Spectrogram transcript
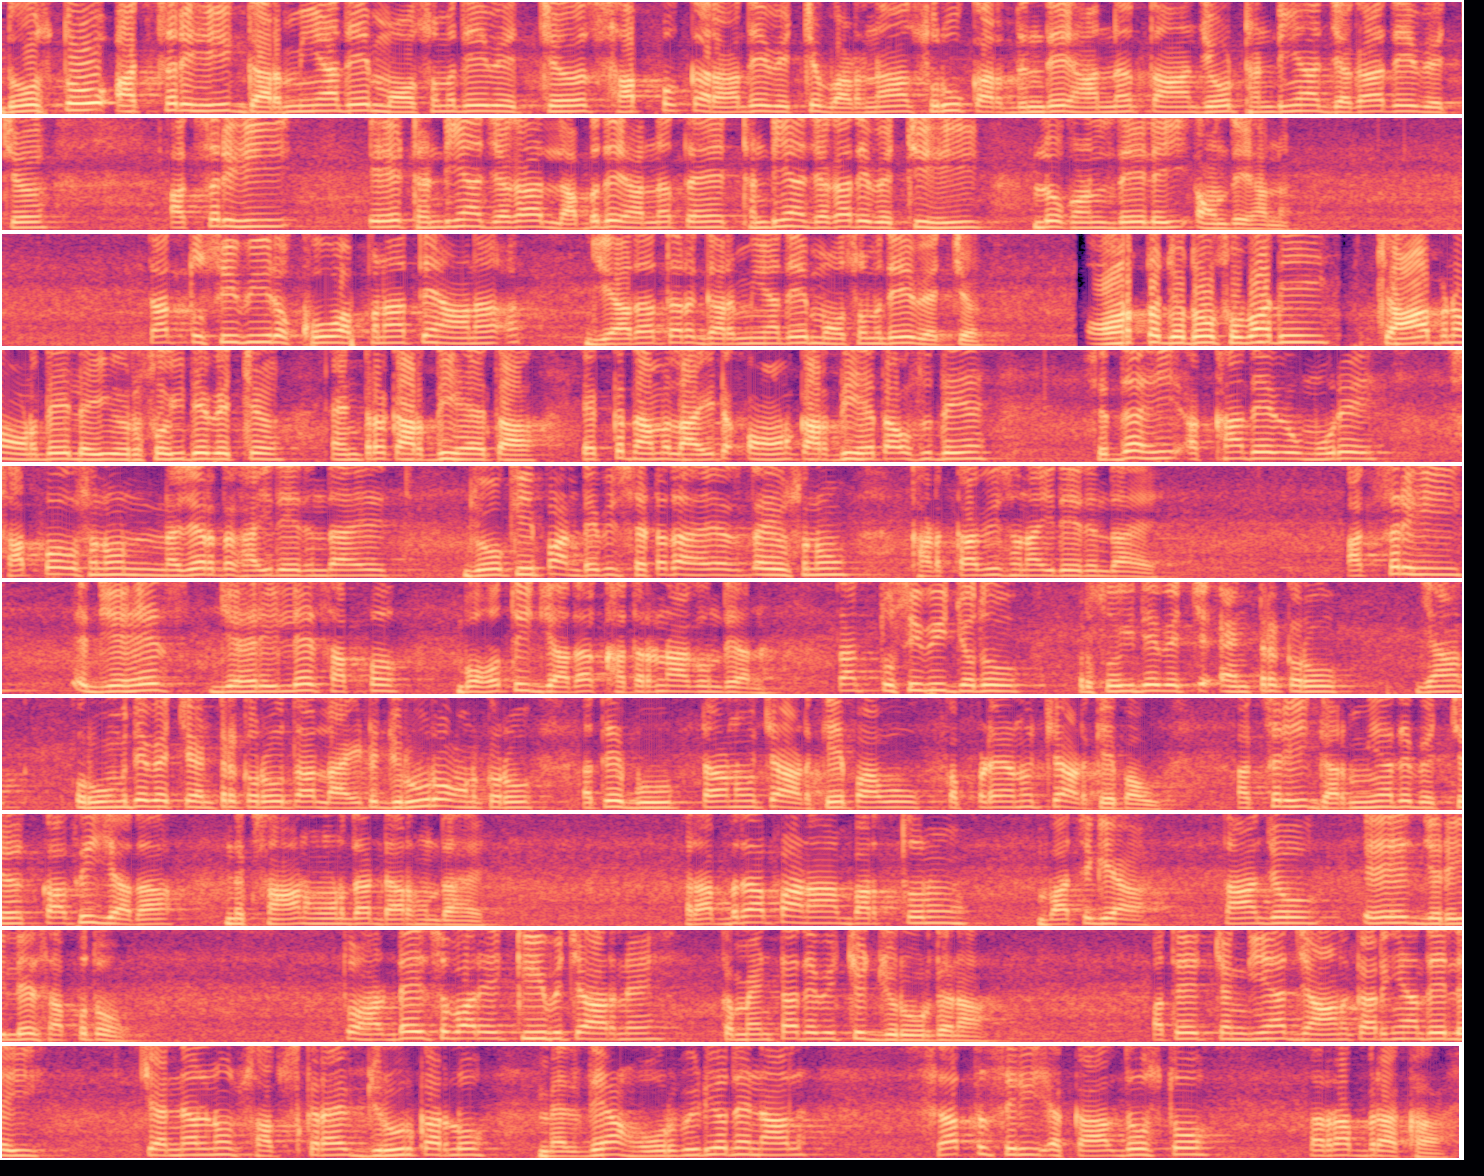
ਦੋਸਤੋ, ਅਕਸਰ ਹੀ ਗਰਮੀਆਂ ਦੇ ਮੌਸਮ ਦੇ ਵਿੱਚ ਸੱਪ ਘਰਾਂ ਦੇ ਵਿੱਚ ਵੜਨਾ ਸ਼ੁਰੂ ਕਰ ਦਿੰਦੇ ਹਨ ਤਾਂ ਜੋ ਠੰਡੀਆਂ ਜਗ੍ਹਾ ਦੇ ਵਿੱਚ ਅਕਸਰ ਹੀ ਇਹ ਠੰਡੀਆਂ ਜਗ੍ਹਾ ਲੱਭਦੇ ਹਨ ਅਤੇ ਠੰਡੀਆਂ ਜਗ੍ਹਾ ਦੇ ਵਿੱਚ ਹੀ ਲੁਕਣ ਦੇ ਲਈ ਆਉਂਦੇ ਹਨ। ਤਾਂ ਤੁਸੀਂ ਵੀ ਰੱਖੋ ਆਪਣਾ ਧਿਆਨ ਜ਼ਿਆਦਾਤਰ ਗਰਮੀਆਂ ਦੇ ਮੌਸਮ ਦੇ ਵਿੱਚ। ਔਰਤ ਜਦੋਂ ਸਵੇਰ ਦੀ ਚਾਹ ਬਣਾਉਣ ਦੇ ਲਈ ਰਸੋਈ ਦੇ ਵਿੱਚ ਐਂਟਰ ਕਰਦੀ ਹੈ ਤਾਂ ਇੱਕਦਮ ਲਾਈਟ ਔਨ ਕਰਦੀ ਹੈ ਤਾਂ ਉਸ ਦੇ ਸਿੱਧਾ ਹੀ ਅੱਖਾਂ ਦੇ ਮੂਹਰੇ ਸੱਪ ਉਸਨੂੰ ਨਜ਼ਰ ਦਿਖਾਈ ਦੇ ਦਿੰਦਾ ਹੈ, ਜੋ ਕਿ ਭਾਂਡੇ ਵੀ ਸਿੱਟਦਾ ਹੈ ਅਤੇ ਉਸਨੂੰ ਖੜਕਾ ਵੀ ਸੁਣਾਈ ਦੇ ਦਿੰਦਾ ਹੈ। ਅਕਸਰ ਹੀ ਅਜਿਹੇ ਜ਼ਹਿਰੀਲੇ ਸੱਪ ਬਹੁਤ ਹੀ ਜ਼ਿਆਦਾ ਖਤਰਨਾਕ ਹੁੰਦੇ ਹਨ। ਤਾਂ ਤੁਸੀਂ ਵੀ ਜਦੋਂ ਰਸੋਈ ਦੇ ਵਿੱਚ ਐਂਟਰ ਕਰੋ ਜਾਂ ਰੂਮ ਦੇ ਵਿੱਚ ਐਂਟਰ ਕਰੋ ਤਾਂ ਲਾਈਟ ਜ਼ਰੂਰ ਔਨ ਕਰੋ ਅਤੇ ਬੂਟਾਂ ਨੂੰ ਝਾੜ ਕੇ ਪਾਓ, ਕੱਪੜਿਆਂ ਨੂੰ ਝਾੜ ਕੇ ਪਾਓ। ਅਕਸਰ ਹੀ ਗਰਮੀਆਂ ਦੇ ਵਿੱਚ ਕਾਫੀ ਜ਼ਿਆਦਾ ਨੁਕਸਾਨ ਹੋਣ ਦਾ ਡਰ ਹੁੰਦਾ ਹੈ। ਰੱਬ ਦਾ ਭਾਣਾ ਵਰਤ ਨੂੰ ਬਚ ਗਿਆ। ਤਾਂ ਜੋ ਇਹ ਜ਼ਹਿਰੀਲੇ ਸੱਪ ਤੋਂ। ਤੁਹਾਡੇ ਇਸ ਬਾਰੇ ਕੀ ਵਿਚਾਰ ਨੇ? ਕਮੈਂਟਾਂ ਦੇ ਵਿੱਚ ਜ਼ਰੂਰ ਦੇਣਾ। ਅਤੇ ਚੰਗੀਆਂ ਜਾਣਕਾਰੀਆਂ ਦੇ ਲਈ ਚੈਨਲ ਨੂੰ ਸਬਸਕ੍ਰਾਈਬ ਜ਼ਰੂਰ ਕਰ ਲਓ। ਮਿਲਦੇ ਹਾਂ ਹੋਰ ਵੀਡੀਓ ਦੇ ਨਾਲ। ਸਤਿ ਸ੍ਰੀ ਅਕਾਲ ਦੋਸਤੋ। ਰੱਬ ਰਾਖਾ।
